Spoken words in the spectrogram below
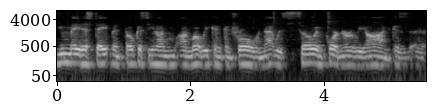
you made a statement focusing on on what we can control, and that was so important early on because uh,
